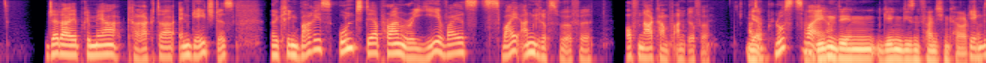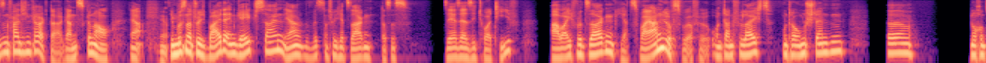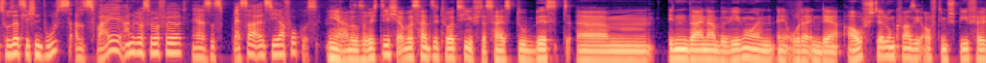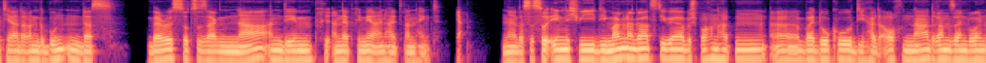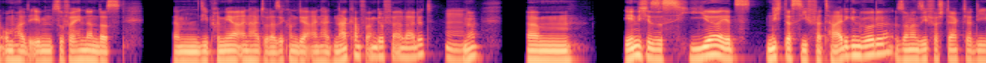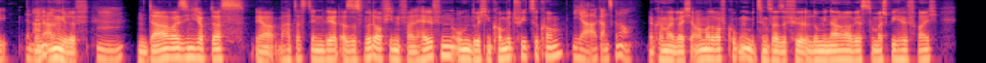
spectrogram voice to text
Jedi-Primärcharakter engaged ist, äh, kriegen Barris und der Primary jeweils zwei Angriffswürfel auf Nahkampfangriffe. Also Ja. plus zwei. Gegen, den, gegen diesen feindlichen Charakter. Gegen diesen feindlichen Charakter, ganz genau. Ja. Ja. Die müssen natürlich beide engaged sein. Ja, du willst natürlich jetzt sagen, das ist sehr, sehr situativ. Aber ich würde sagen, ja, zwei Angriffswürfel und dann vielleicht unter Umständen äh, noch einen zusätzlichen Boost. Also zwei Angriffswürfel, ja, das ist besser als jeder Fokus. Ja, das ist richtig, aber es ist halt situativ. Das heißt, du bist ähm, in deiner Bewegung in, oder in der Aufstellung quasi auf dem Spielfeld ja daran gebunden, dass Barris sozusagen nah an, dem, an der Primäreinheit dranhängt. Ja. Ne, das ist so ähnlich wie die Magna Guards, die wir ja besprochen hatten äh, bei Doku, die halt auch nah dran sein wollen, um halt eben zu verhindern, dass ähm, die Primäreinheit oder Sekundäreinheit Nahkampfangriffe erleidet. Mhm. Ne? Ähm, ähnlich ist es hier jetzt nicht, dass sie verteidigen würde, sondern sie verstärkt ja die, Den den Angriff. Angriff. Mhm. Und da weiß ich nicht, ob das, ja, hat das den Wert? Also es würde auf jeden Fall helfen, um durch den Combat Tree zu kommen. Ja, ganz genau. Da können wir gleich auch nochmal drauf gucken, beziehungsweise für Luminara wäre es zum Beispiel hilfreich,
